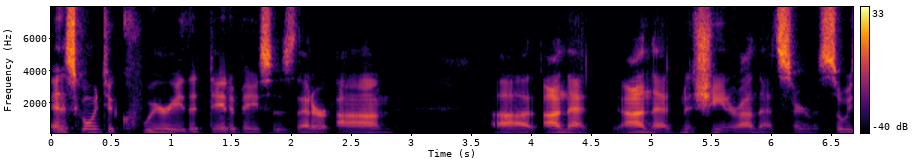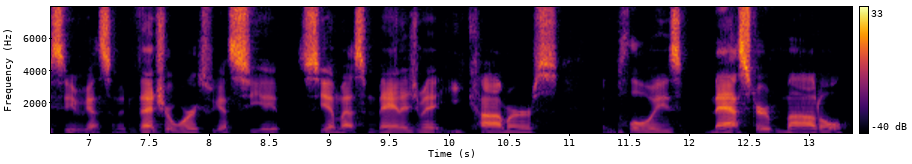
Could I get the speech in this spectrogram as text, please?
and it's going to query the databases that are on uh, on that on that machine or on that service. So we see we've got some AdventureWorks, we got C- CMS management, e-commerce, employees, master model,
